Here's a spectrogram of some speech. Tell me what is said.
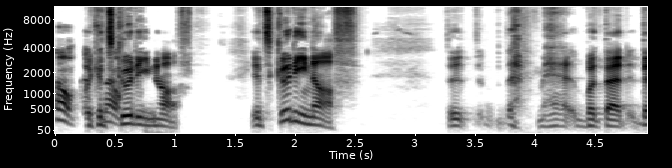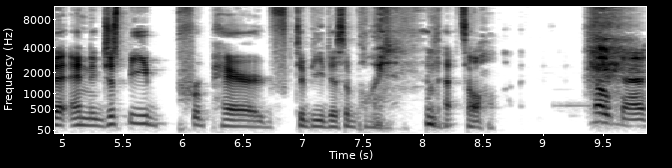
oh Like it's good enough. It's good enough. man, but that, that and just be prepared to be disappointed. That's all. Okay.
